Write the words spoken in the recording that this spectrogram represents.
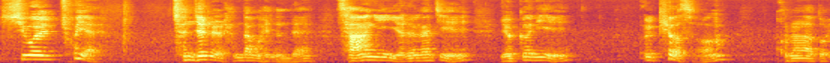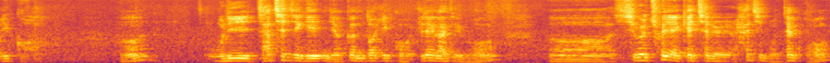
10월 초에 천재를 한다고 했는데 상황이 여러 가지 여건이 얽혀서 코로나도 있고 어? 우리 자체적인 여건도 있고 이래가지고 어, 10월 초에 개최를 하지 못했고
